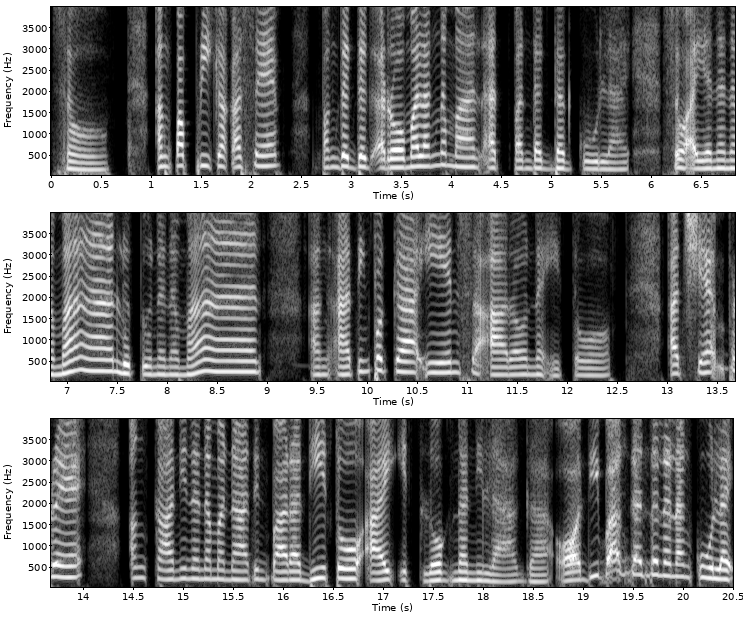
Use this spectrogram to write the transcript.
So, ang paprika kasi pangdagdag aroma lang naman at pandagdag kulay. So, ayan na naman. Luto na naman ang ating pagkain sa araw na ito. At syempre, ang kanin na naman natin para dito ay itlog na nilaga. O, di ba ang ganda na ng kulay?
